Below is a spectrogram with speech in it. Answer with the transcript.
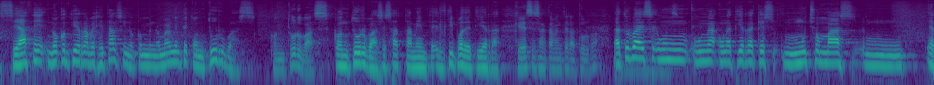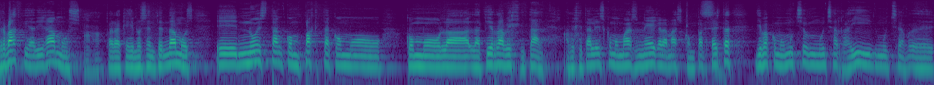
se hace no con tierra vegetal, sino normalmente con turbas. ¿Con turbas? Con turbas, exactamente, el tipo de tierra. ¿Qué es exactamente la turba? La turba es una, tierra que es mucho más mm, herbácea, digamos, para que nos entendamos. Eh, no es tan compacta como, como la, tierra vegetal. La vegetal es como más negra, más compacta. Esta lleva como mucho, mucha raíz, mucha... Eh,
